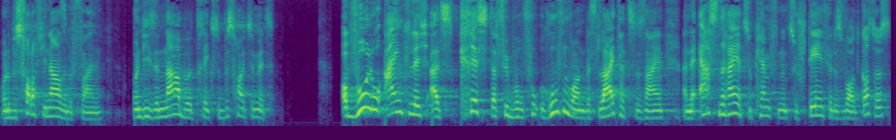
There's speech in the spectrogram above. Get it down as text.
und du bist voll auf die Nase gefallen und diese Narbe trägst du bis heute mit. Obwohl du eigentlich als Christ dafür berufen worden bist, Leiter zu sein, an der ersten Reihe zu kämpfen und zu stehen für das Wort Gottes,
